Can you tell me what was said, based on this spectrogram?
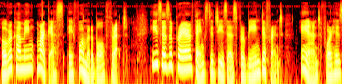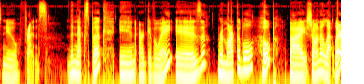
overcoming Marcus, a formidable threat. He says a prayer of thanks to Jesus for being different and for his new friends. The next book in our giveaway is Remarkable Hope by Shauna Letellier.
